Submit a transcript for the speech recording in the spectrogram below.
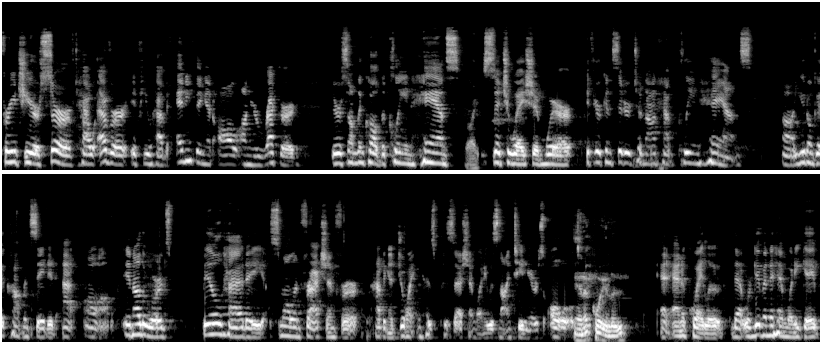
for each year served. However, if you have anything at all on your record, there's something called the clean hands right. situation where if you're considered to not have clean hands, uh, you don't get compensated at all. In other words, Bill had a small infraction for having a joint in his possession when he was 19 years old. And a quaalude. And, and a quaalude that were given to him when he gave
